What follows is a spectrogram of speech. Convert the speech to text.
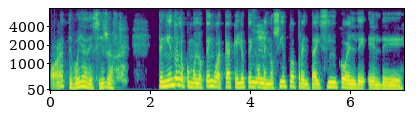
Ahora te voy a decir, Rafa. Teniéndolo como lo tengo acá, que yo tengo menos 135 el de, el de,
